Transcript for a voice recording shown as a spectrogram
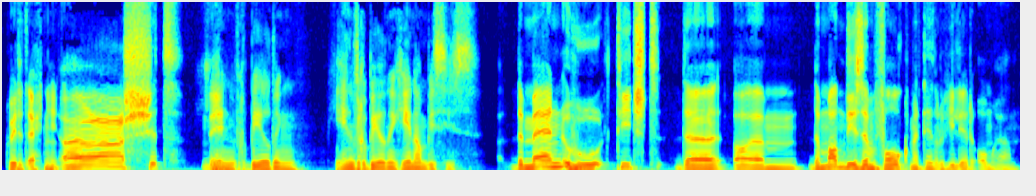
Ik weet het echt niet. Ah, shit. Nee. Geen verbeelding, geen verbeelding, geen ambities. The man who teached de, ehm, de man die zijn volk met technologie leerde omgaan.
